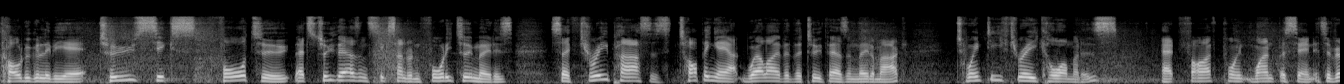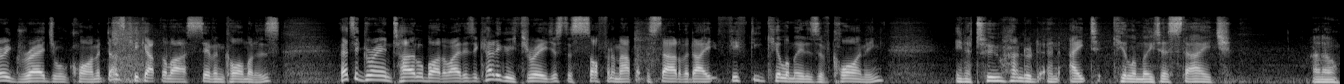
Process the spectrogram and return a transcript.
Col de Galibier, 2642. That's 2,642 metres. So three passes, topping out well over the 2,000 metre mark, 23 kilometres at 5.1%. It's a very gradual climb. It does kick up the last seven kilometres. That's a grand total, by the way. There's a category three just to soften them up at the start of the day 50 kilometres of climbing in a 208 kilometre stage. I know.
